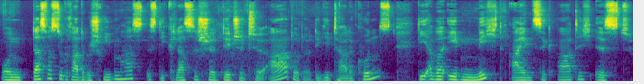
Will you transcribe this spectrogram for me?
Und das, was du gerade beschrieben hast, ist die klassische Digital Art oder digitale Kunst, die aber eben nicht einzigartig ist.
